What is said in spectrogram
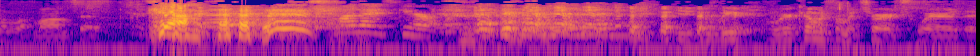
on what mom said. Yeah. My name's Carolyn. We, we're coming from a church where the,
